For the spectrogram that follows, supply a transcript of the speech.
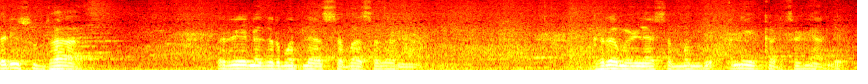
तरीसुद्धा रेनगरमधल्या सभासदांना घरं मिळण्यासंबंधी अनेक अडचणी आल्या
